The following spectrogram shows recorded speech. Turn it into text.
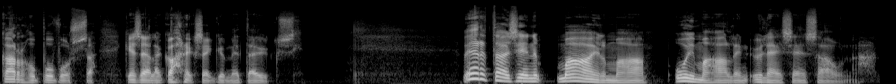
karhupuvussa kesällä 81. Vertaisin maailmaa uimahallin yleiseen saunaan.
